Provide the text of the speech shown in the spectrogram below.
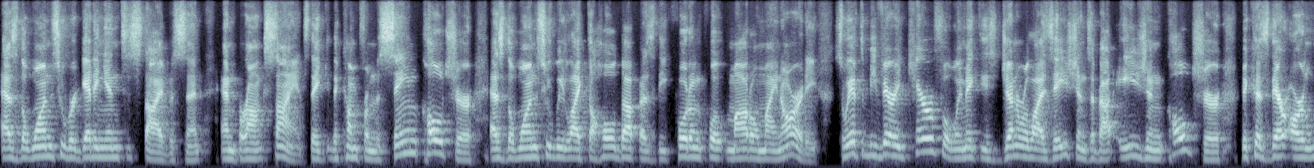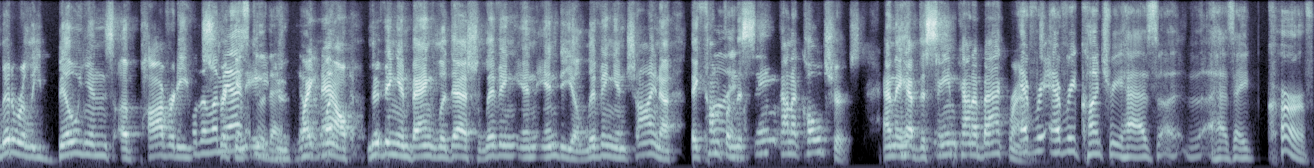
as the ones who were getting into Stuyvesant and Bronx Science. They, they come from the same culture as the ones who we like to hold up as the quote unquote model minority. So we have to be very careful when we make these generalizations about Asian culture because there are literally billions of poverty Well, then let me stricken. Asians right what- now living in Bangladesh, living in India, living in China. They come from the same kind of cultures and they have the same kind of background. Every every country has uh, has a curve,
